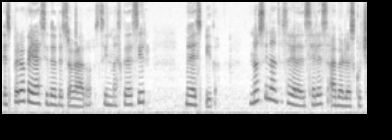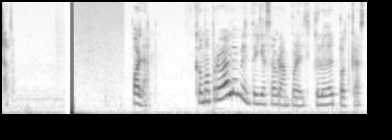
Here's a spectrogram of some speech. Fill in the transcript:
Espero que haya sido de su agrado. Sin más que decir, me despido. No sin antes agradecerles haberlo escuchado. Hola. Como probablemente ya sabrán por el título del podcast,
